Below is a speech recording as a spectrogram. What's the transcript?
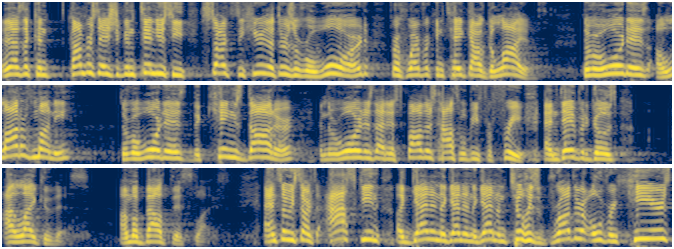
And as the con- conversation continues, he starts to hear that there's a reward for whoever can take out Goliath. The reward is a lot of money. The reward is the king's daughter. And the reward is that his father's house will be for free. And David goes, I like this. I'm about this life. And so he starts asking again and again and again until his brother overhears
